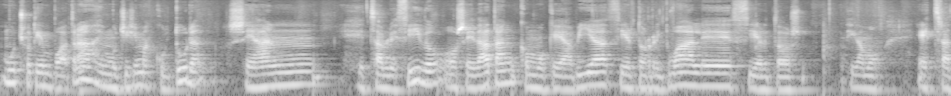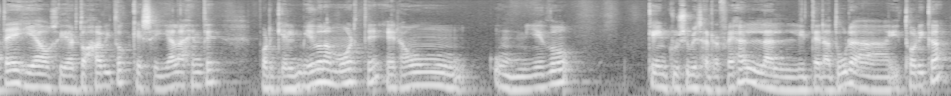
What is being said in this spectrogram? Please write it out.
mucho tiempo atrás, en muchísimas culturas, se han establecido o se datan como que había ciertos rituales, ciertos, digamos, estrategias o ciertos hábitos que seguía la gente porque el miedo a la muerte era un, un miedo que inclusive se refleja en la literatura histórica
